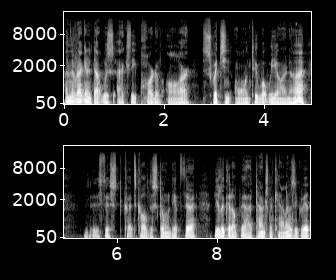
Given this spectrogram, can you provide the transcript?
And they reckon that that was actually part of our switching on to what we are now. It's, this, it's called the stone ape theory. You look it up, uh, Terence McKenna is a great,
